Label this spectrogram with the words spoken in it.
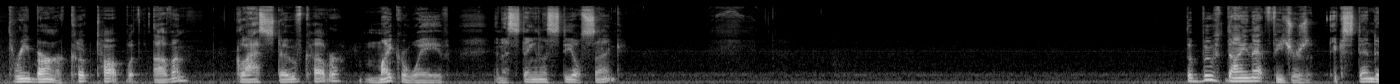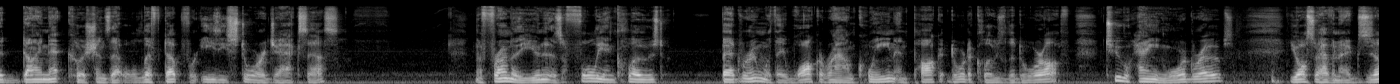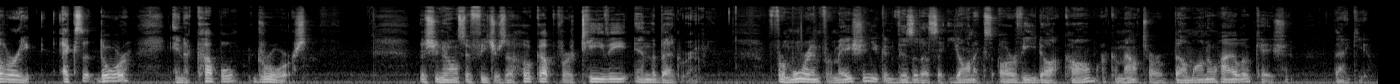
three burner cooktop with oven, glass stove cover, microwave, and a stainless steel sink. The booth dinette features extended dinette cushions that will lift up for easy storage access. The front of the unit is a fully enclosed bedroom with a walk-around queen and pocket door to close the door off, two hanging wardrobes. You also have an auxiliary exit door and a couple drawers. This unit also features a hookup for a TV in the bedroom. For more information, you can visit us at yonaksrv.com or come out to our Belmont, Ohio location. Thank you.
